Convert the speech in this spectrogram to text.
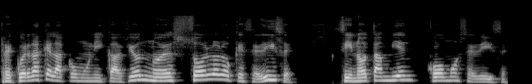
Recuerda que la comunicación no es solo lo que se dice, sino también cómo se dice.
